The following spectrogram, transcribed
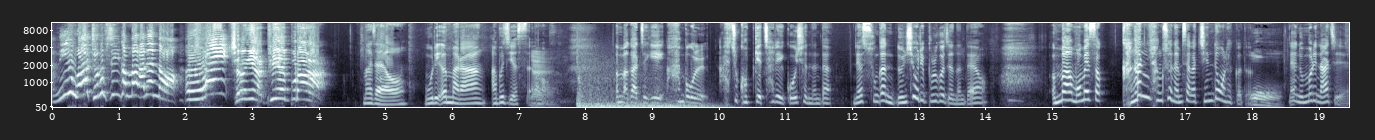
니와 졸업식인가 말안 했노? 어이? 정이야, 피해뿌라. 맞아요. 우리 엄마랑 아버지였어요. 예. 엄마가 저기 한복을 아주 곱게 차려입고 오셨는데 내 순간 눈시울이 붉어졌는데요. 엄마 몸에서 강한 향수 냄새가 진동을 했거든. 오. 내 눈물이 나지.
